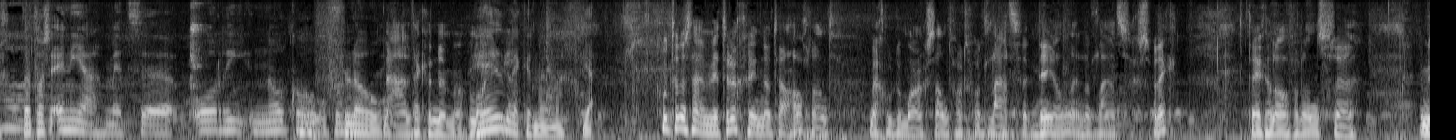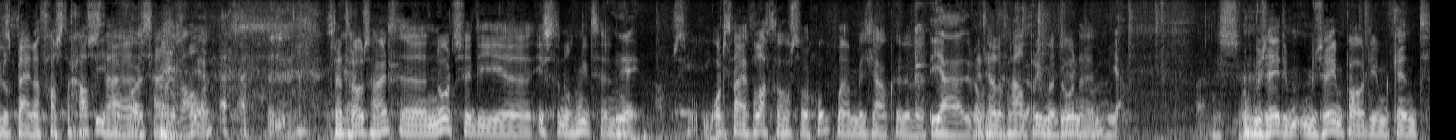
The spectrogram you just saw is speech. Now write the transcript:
Ja, dat was Enya met uh, Orinoco Flow. Nou, lekker nummer. Mooi. Heel lekker nummer, ja. Goed, en dan zijn we weer terug in Hotel Hoogland. Bij Goedemorgen Zandvoort voor het laatste deel en het laatste gesprek. Tegenover ons uh, inmiddels bijna vaste gast, uh, zeiden we al. Ja. Fred ja. Rooshart. Uh, Noortje die, is er nog niet. En nee. Wordt twijfelachtig of ze nog komt. Maar met jou kunnen we ja, dit hele verhaal prima doornemen. Ja. Dus, het museum, museumpodium kent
